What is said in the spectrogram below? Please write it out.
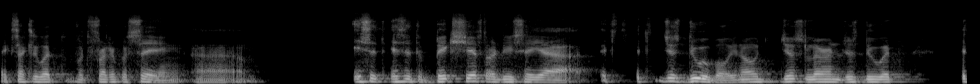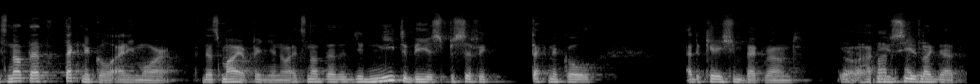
exactly what what Frederick was saying? Um, is it is it a big shift, or do you say, yeah, it's it's just doable? You know, just learn, just do it. It's not that technical anymore. That's my opinion. Or it's not that you need to be a specific technical education background. Uh, Yeah, how do you see it like that?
